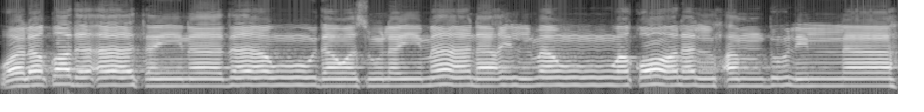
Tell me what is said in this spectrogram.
ولقد آتينا داود وسليمان علما وقال الحمد لله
